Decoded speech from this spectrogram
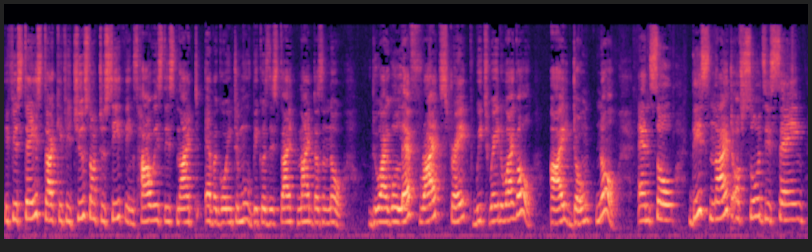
If you stay stuck, if you choose not to see things, how is this knight ever going to move? Because this knight, knight doesn't know. Do I go left, right, straight? Which way do I go? I don't know. And so this Knight of Swords is saying,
